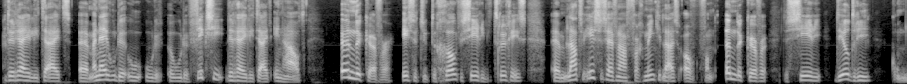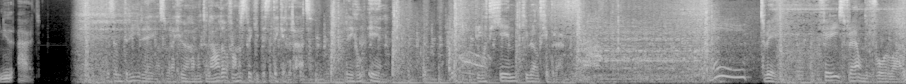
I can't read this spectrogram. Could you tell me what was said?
de realiteit. eh, maar nee, hoe de, hoe, hoe, de, hoe de fictie de realiteit inhaalt. Undercover is natuurlijk de grote serie die terug is. Ehm, laten we eerst eens even naar een fragmentje luisteren over van Undercover. De serie deel 3 komt nu uit. Er zijn drie regels waar je je aan gaat moeten houden, of anders trek je de stekker eruit. Regel 1. Er wordt geen geweld gebruikt. 2. Ferry is vrij onder voorwaarden.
